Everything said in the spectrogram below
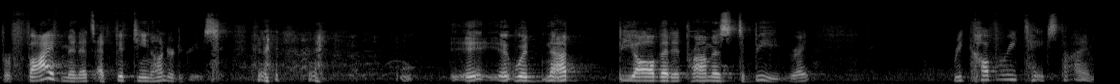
for five minutes at 1500 degrees? it, it would not be all that it promised to be, right? Recovery takes time.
